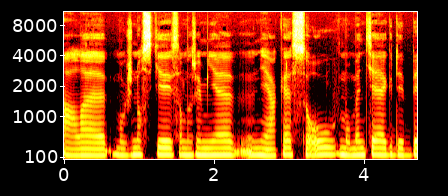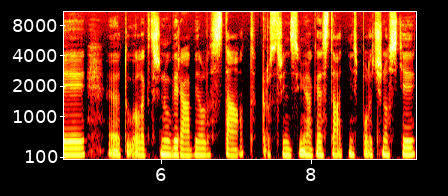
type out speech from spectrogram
ale možnosti samozřejmě nějaké jsou v momentě, kdyby eh, tu elektřinu vyráběl stát prostřednictvím nějaké státní společnosti,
